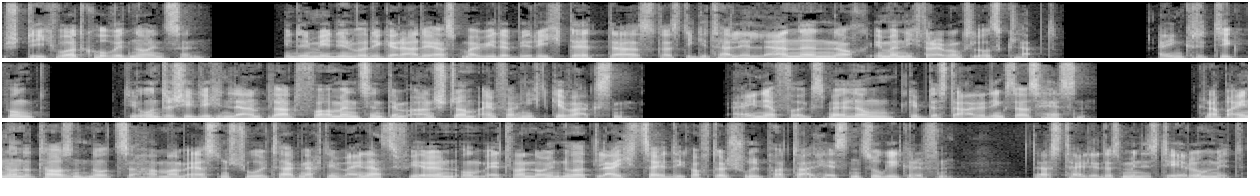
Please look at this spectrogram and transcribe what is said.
Stichwort Covid-19. In den Medien wurde gerade erst mal wieder berichtet, dass das digitale Lernen noch immer nicht reibungslos klappt. Ein Kritikpunkt, die unterschiedlichen Lernplattformen sind dem Ansturm einfach nicht gewachsen. Eine Erfolgsmeldung gibt es da allerdings aus Hessen. Knapp 100.000 Nutzer haben am ersten Schultag nach den Weihnachtsferien um etwa 9 Uhr gleichzeitig auf das Schulportal Hessen zugegriffen. Das teilte das Ministerium mit.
